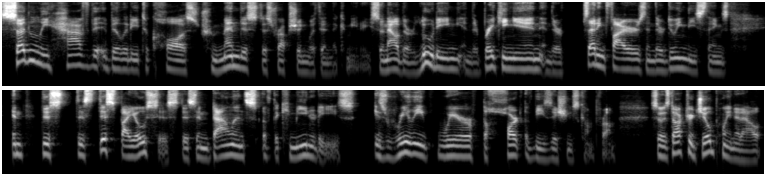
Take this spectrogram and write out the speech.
suddenly have the ability to cause tremendous disruption within the community. So now they're looting and they're breaking in and they're setting fires and they're doing these things. And this this dysbiosis, this imbalance of the communities is really where the heart of these issues come from. So, as Dr. Jill pointed out,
